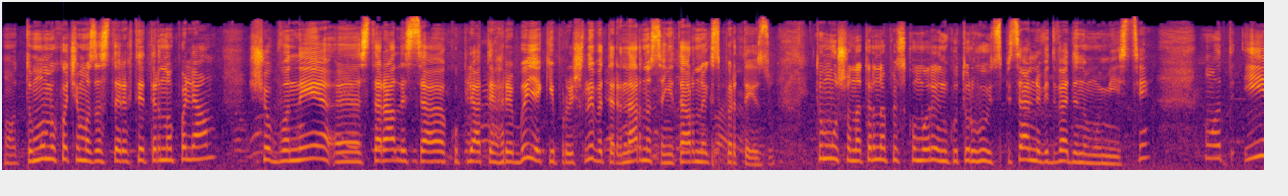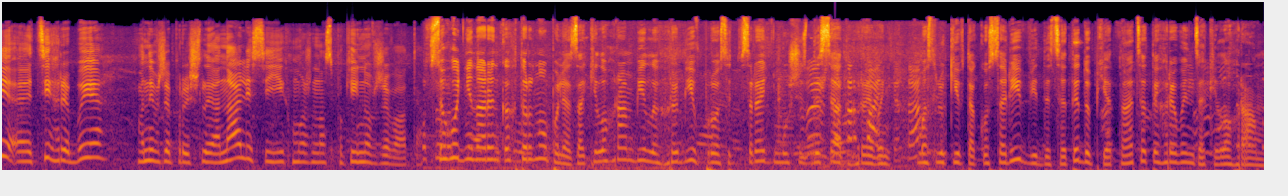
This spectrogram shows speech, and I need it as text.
От, тому ми хочемо застерегти тернополян, щоб вони е, старалися купляти гриби, які пройшли ветеринарно-санітарну експертизу. Тому що на тернопільському ринку торгують в спеціально відведеному місці. От, і е, ці гриби вони вже пройшли аналіз і їх можна спокійно вживати. Сьогодні на ринках Тернополя за кілограм білих грибів просять в середньому 60 гривень, маслюків та косарів від 10 до 15 гривень за кілограм.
